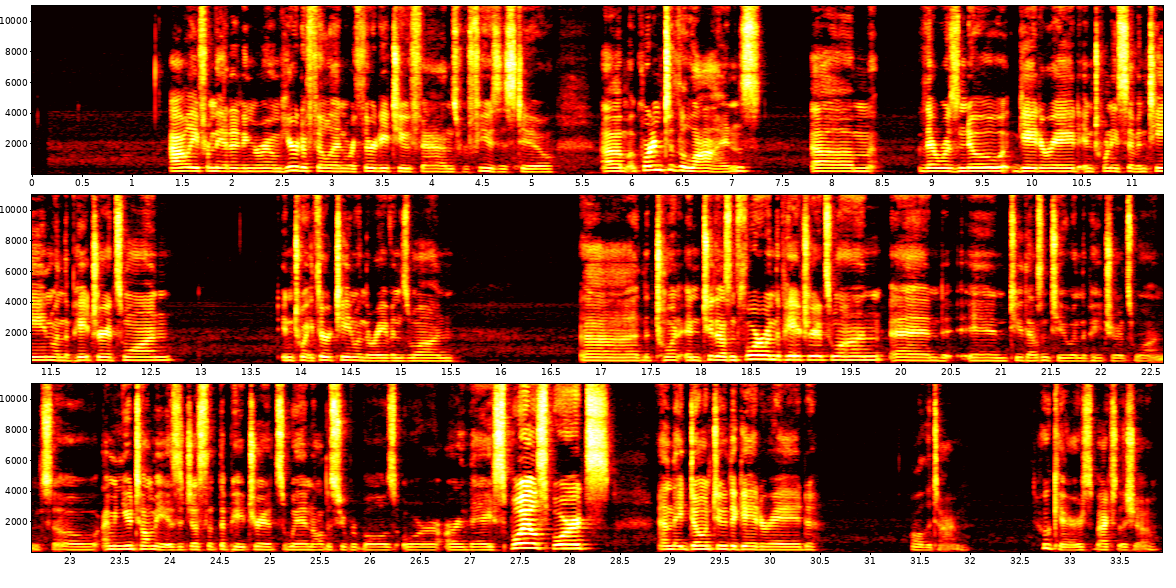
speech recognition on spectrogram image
Allie from the editing room here to fill in where 32 fans refuses to. Um, according to the lines, um, there was no Gatorade in 2017 when the Patriots won. In 2013 when the Ravens won. Uh, the tw- in 2004 when the Patriots won, and in 2002 when the Patriots won. So, I mean, you tell me, is it just that the Patriots win all the Super Bowls, or are they spoil sports and they don't do the Gatorade all the time. Who cares? Back to the show.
